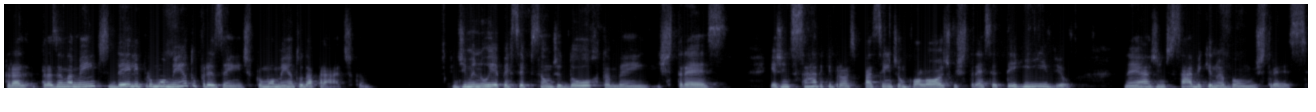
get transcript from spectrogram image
tra trazendo a mente dele para o momento presente, para o momento da prática. Diminui a percepção de dor também, estresse. E a gente sabe que para o paciente oncológico o estresse é terrível, né? A gente sabe que não é bom o estresse.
